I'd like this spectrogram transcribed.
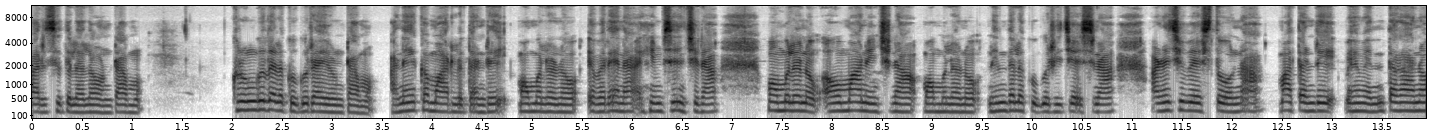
పరిస్థితులలో ఉంటాము. కృంగుదలకు గురై ఉంటాము. అనేక మార్లు తండ్రి మమ్మలను ఎవరైనా హింసించినా మమ్మలను అవమానించినా మమ్మలను నిందలకు గురి చేసినా అణచివేస్తూ ఉన్న మా తండ్రి మేము ఎంతగానో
